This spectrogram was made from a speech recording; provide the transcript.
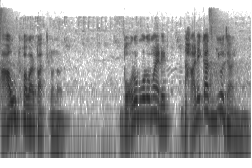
আউট হবার পাত্র নয়। বড় বড় মায়ের ধারে কাজ গিয়েও যান না।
